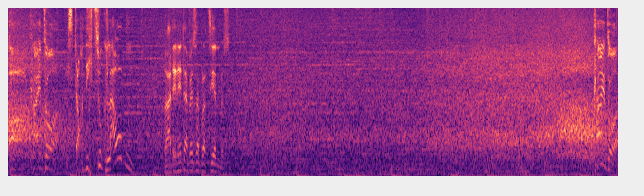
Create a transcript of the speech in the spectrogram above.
Oh, kein Tor. Ist doch nicht zu glauben. Na, den hätte er besser platzieren müssen. Kein Tor.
